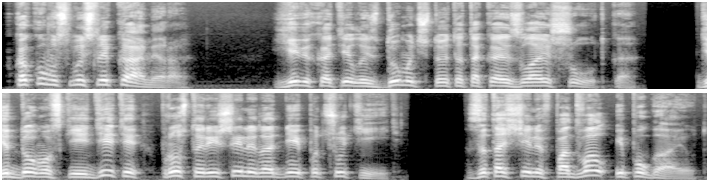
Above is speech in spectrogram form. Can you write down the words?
В каком смысле камера? Еве хотелось думать, что это такая злая шутка. Деддомовские дети просто решили над ней подшутить. Затащили в подвал и пугают.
